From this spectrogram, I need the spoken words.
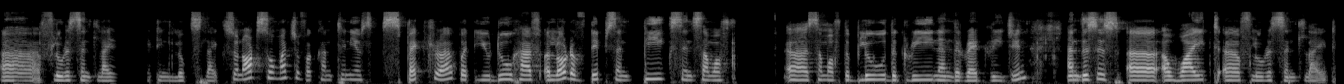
uh, fluorescent light lighting looks like. So not so much of a continuous spectra, but you do have a lot of dips and peaks in some of uh, some of the blue, the green, and the red region. And this is uh, a white uh, fluorescent light.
